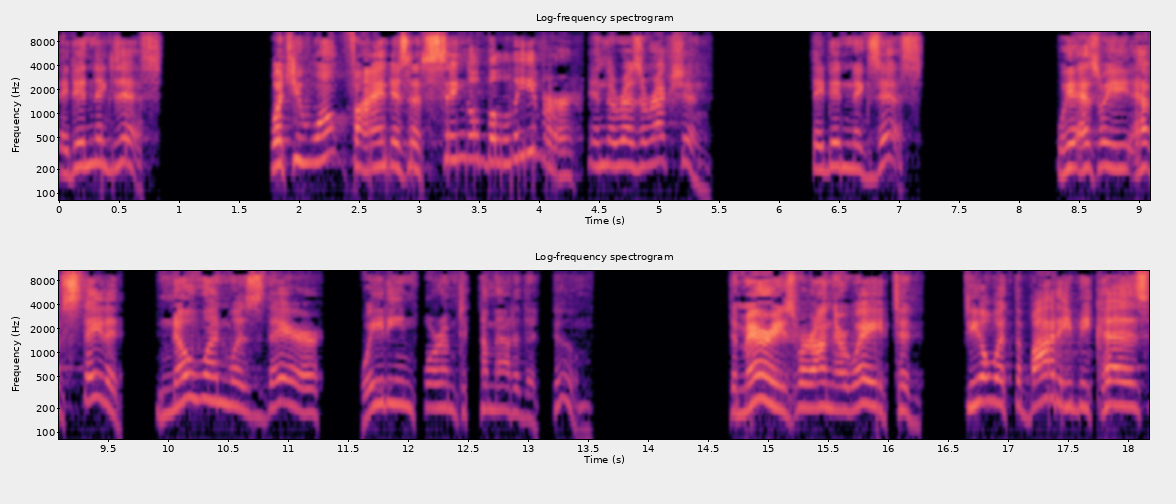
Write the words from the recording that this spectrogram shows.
They didn't exist. What you won't find is a single believer in the resurrection. They didn't exist. We, as we have stated, no one was there waiting for him to come out of the tomb. The Marys were on their way to deal with the body because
